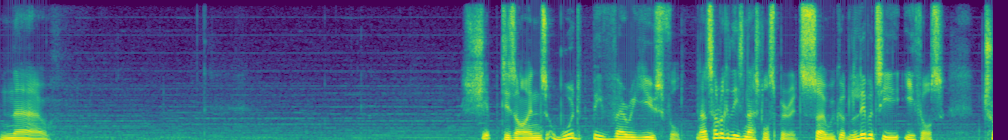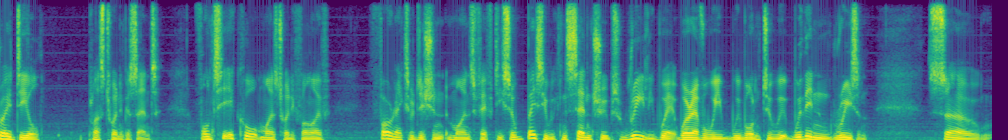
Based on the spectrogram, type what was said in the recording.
Now... ship designs would be very useful. Now let's have a look at these national spirits. So we've got Liberty Ethos, Trade Deal plus 20%, Volunteer Corps minus 25, Foreign Expedition minus 50. So basically we can send troops really where, wherever we, we want to within reason. So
